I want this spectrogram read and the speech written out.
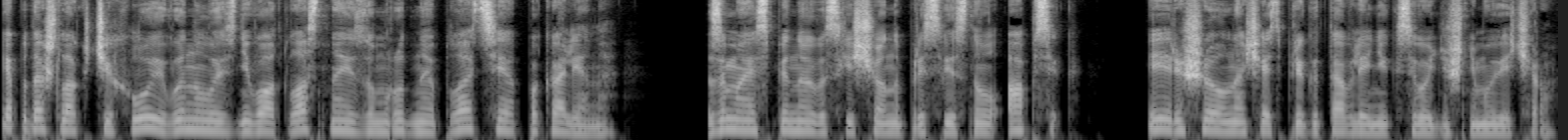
Я подошла к чехлу и вынула из него атласное изумрудное платье по колено. За моей спиной восхищенно присвистнул апсик, и я решила начать приготовление к сегодняшнему вечеру.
